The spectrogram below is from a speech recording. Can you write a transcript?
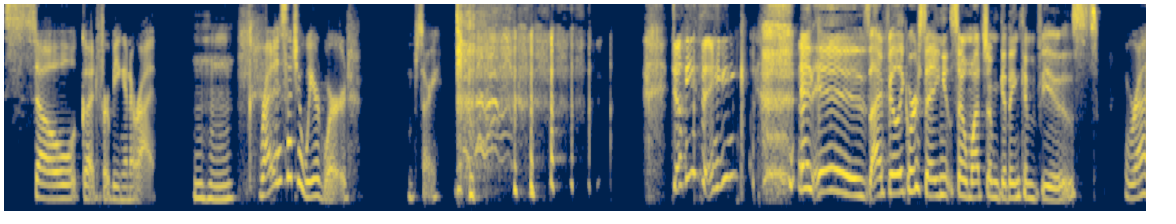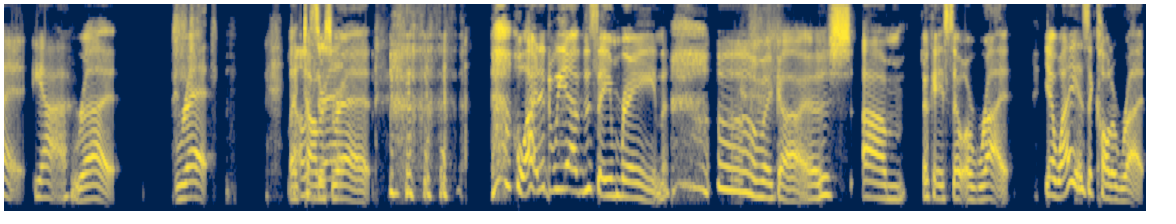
so good for being in a rut. Mm-hmm. Rut is such a weird word. I'm sorry. Don't you think? it is. I feel like we're saying it so much, I'm getting confused. Rut. Yeah. Rut. Rhett. Like Thomas Thomas Rhett. Why did we have the same brain? Oh my gosh. Um, okay, so a rut. Yeah, why is it called a rut?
